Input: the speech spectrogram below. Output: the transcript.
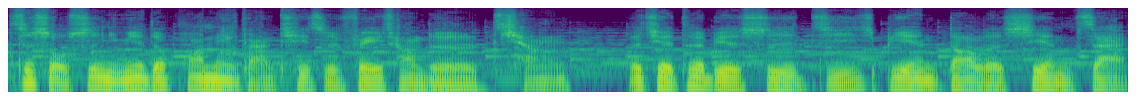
这首诗里面的画面感其实非常的强，而且特别是即便到了现在，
